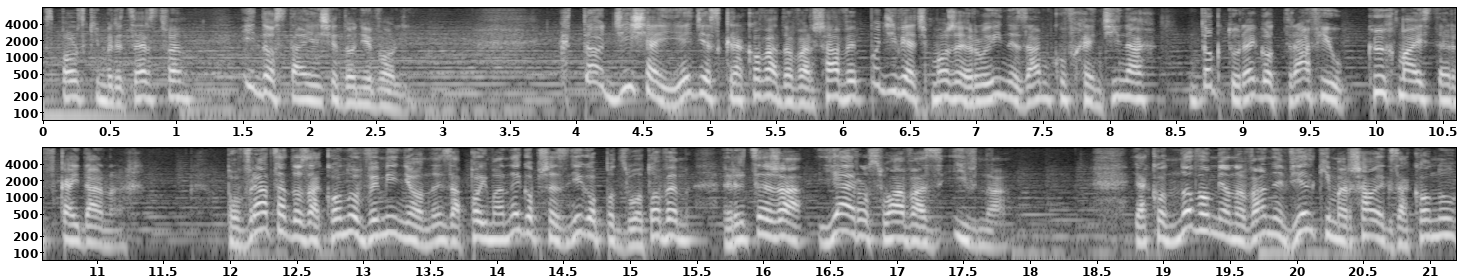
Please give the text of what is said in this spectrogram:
z polskim rycerstwem i dostaje się do niewoli. Kto dzisiaj jedzie z Krakowa do Warszawy, podziwiać może ruiny zamku w Chęcinach, do którego trafił Küchmeister w kajdanach. Powraca do zakonu wymieniony za pojmanego przez niego pod Złotowem rycerza Jarosława z Iwna. Jako nowo mianowany wielki marszałek zakonu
